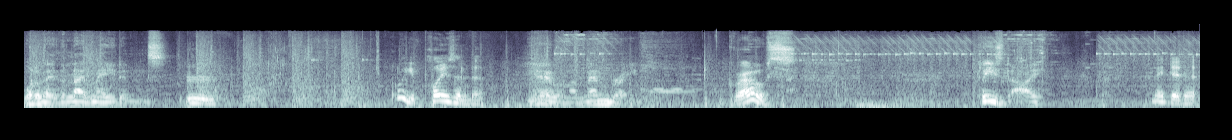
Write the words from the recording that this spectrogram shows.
What are they, the Lead Maidens? Hmm. Oh, you poisoned it. Yeah, with my membrane. Gross. Please die. They did it.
